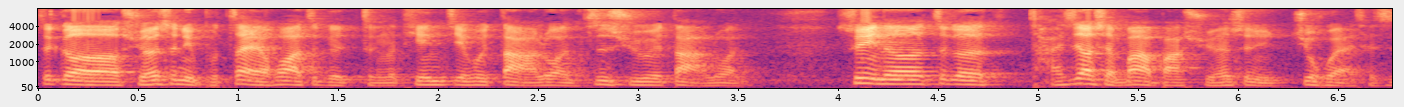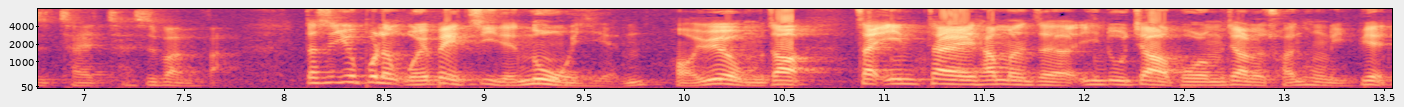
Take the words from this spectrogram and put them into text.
这个雪山神女不在的话，这个整个天界会大乱，秩序会大乱，所以呢，这个还是要想办法把雪山神女救回来才是才才是办法。但是又不能违背自己的诺言，哦，因为我们知道，在印在他们的印度教、婆罗门教的传统里边，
